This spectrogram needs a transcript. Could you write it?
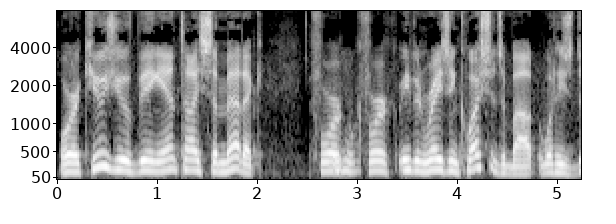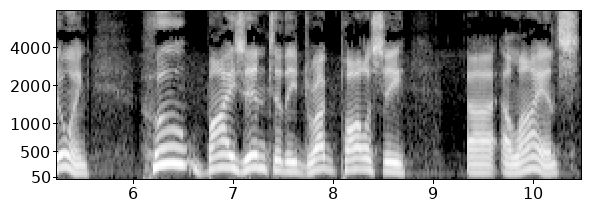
or accuse you of being anti-Semitic for mm-hmm. for even raising questions about what he's doing. Who buys into the drug policy uh, alliance?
